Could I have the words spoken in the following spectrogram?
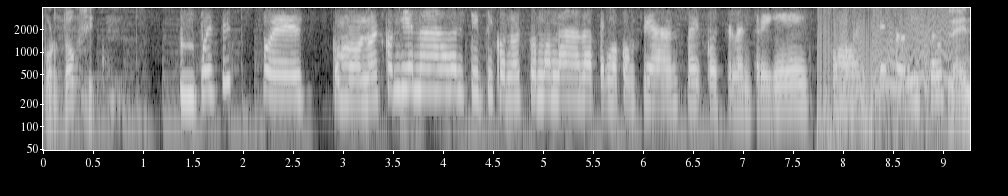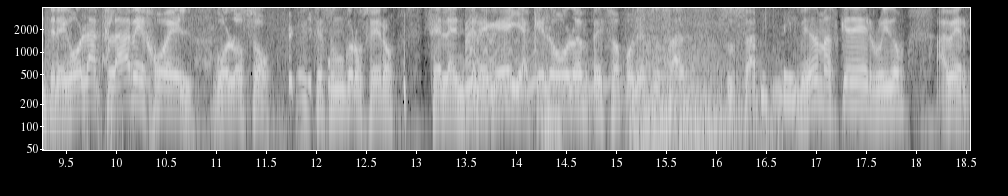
por tóxico? Mm, pues sí, pues como no escondía nada, el típico no escondo nada, tengo confianza y pues se la entregué como el tesorito. Le entregó la clave, Joel, goloso. Este es un grosero. Se la entregué ya que luego lo empezó a poner sus... sus Mira más que de ruido. A ver,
